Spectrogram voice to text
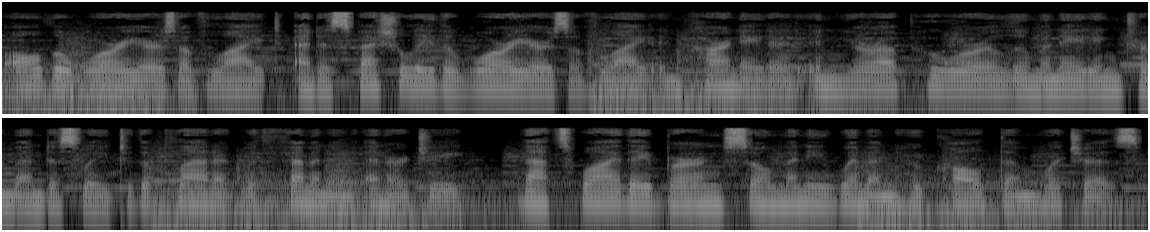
all the warriors of light and especially the warriors of light incarnated in Europe who were illuminating tremendously to the planet with feminine energy, that's why they burned so many women who called them witches.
